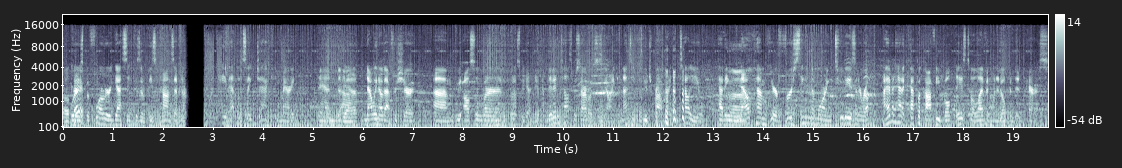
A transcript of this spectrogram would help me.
Okay. Whereas before we were guessing because of a piece of concept, art, like, hey, that looks like Jack and Mary. And um, Yeah. now we know that for sure. Um, we also learned what else we got new. They didn't tell us where Starbucks is going, and that's a huge problem. I can tell you, having Uh. now come here first thing in the morning, two days in a row. I haven't had a cup of coffee both days till 11 when it opened in Paris.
